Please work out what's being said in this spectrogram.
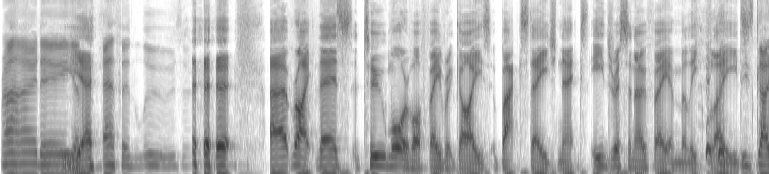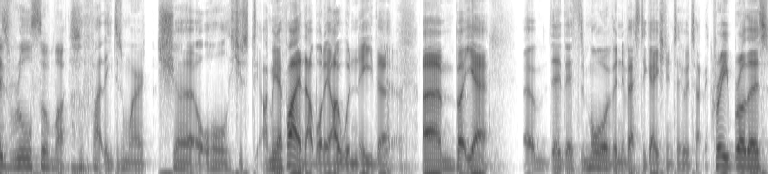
Friday. Yeah. effing loser. uh, right, there's two more of our favourite guys backstage next: Edris Enofe and Malik Blade. These guys rule so much. the fact that he doesn't wear a shirt at all. He's just, I mean, if I had that body, I wouldn't either. Um, but yeah, um, there- there's more of an investigation into who attacked the Creed brothers.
